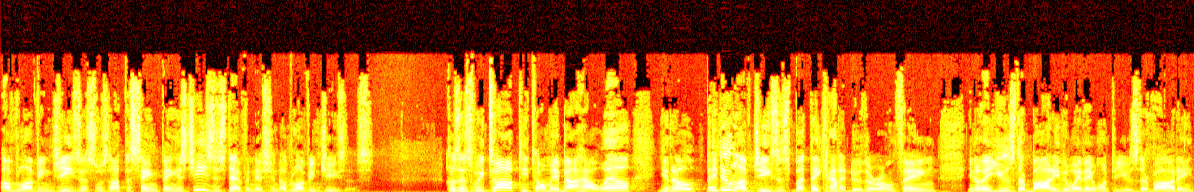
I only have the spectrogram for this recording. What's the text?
of loving Jesus was not the same thing as Jesus' definition of loving Jesus. Because as we talked, he told me about how, well, you know, they do love Jesus, but they kind of do their own thing. You know, they use their body the way they want to use their body.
